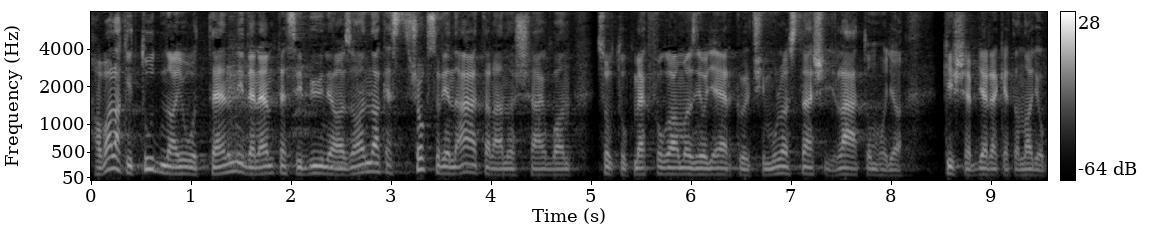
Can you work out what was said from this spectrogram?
Ha valaki tudna jót tenni, de nem teszi bűne az annak, ezt sokszor ilyen általánosságban szoktuk megfogalmazni, hogy erkölcsi mulasztás, így látom, hogy a kisebb gyereket a nagyobb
